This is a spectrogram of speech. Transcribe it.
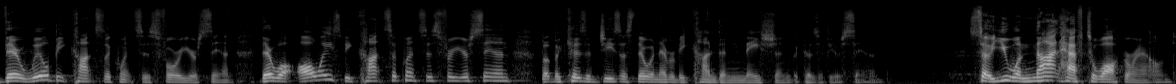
There will be consequences for your sin. There will always be consequences for your sin, but because of Jesus, there will never be condemnation because of your sin. So you will not have to walk around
